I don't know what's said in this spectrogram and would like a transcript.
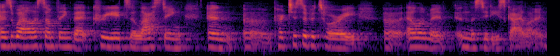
as well as something that creates a lasting and uh, participatory uh, element in the city skyline.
